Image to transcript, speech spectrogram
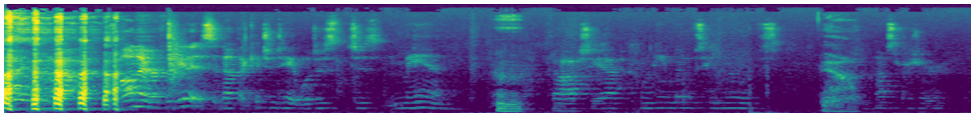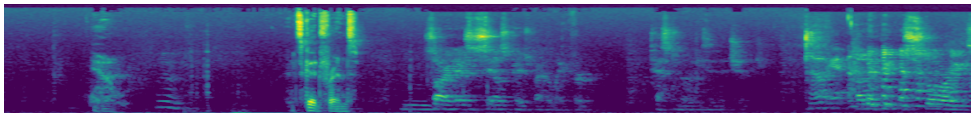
I'll never forget it, sitting at that kitchen table, just, just, man, Hmm. gosh, yeah, when he moves, he moves, Yeah, that's for sure. yeah. Hmm. It's good, friends. sorry there's a sales pitch by the way for testimonies in the church Oh, yeah. other people's stories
